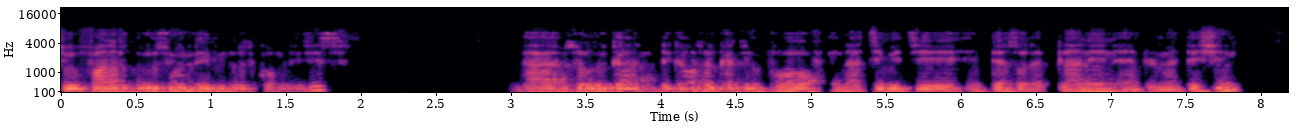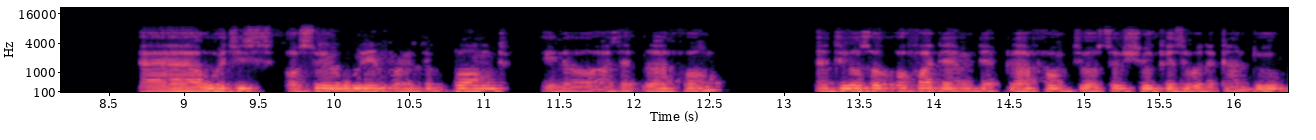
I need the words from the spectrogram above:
to find out those who live in those communities. Um, so we can they can also get involved in activity in terms of the planning and implementation, uh, which is also a way for us to bond, you know, as a platform, and to also offer them the platform to also showcase what they can do,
